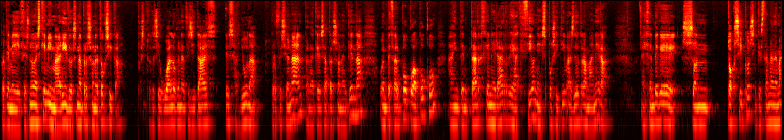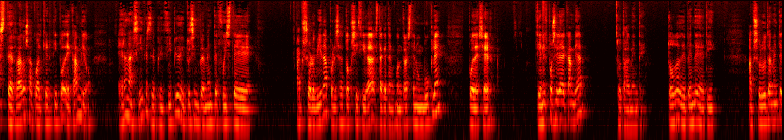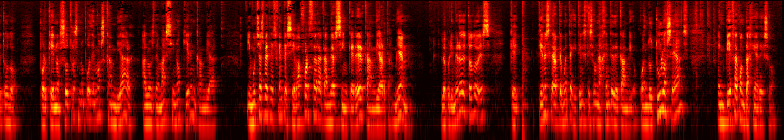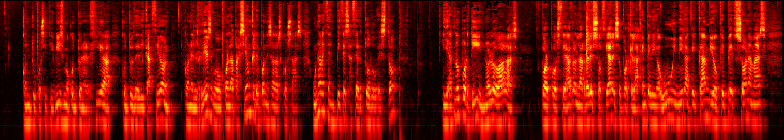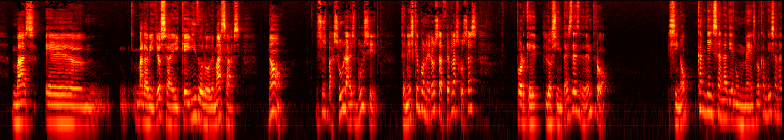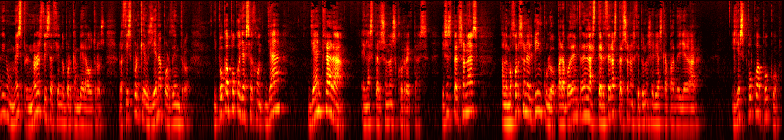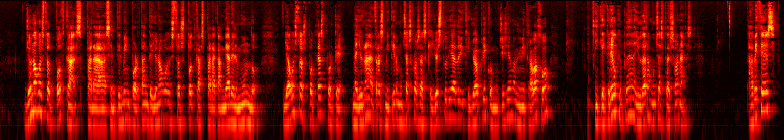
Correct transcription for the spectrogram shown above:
Porque me dices, no, es que mi marido es una persona tóxica. Pues entonces igual lo que necesita es, es ayuda profesional para que esa persona entienda o empezar poco a poco a intentar generar reacciones positivas de otra manera. Hay gente que son tóxicos y que están además cerrados a cualquier tipo de cambio. Eran así desde el principio y tú simplemente fuiste absorbida por esa toxicidad hasta que te encontraste en un bucle. Puede ser. ¿Tienes posibilidad de cambiar? Totalmente. Todo depende de ti. Absolutamente todo. Porque nosotros no podemos cambiar a los demás si no quieren cambiar. Y muchas veces gente se va a forzar a cambiar sin querer cambiar también. Lo primero de todo es que tienes que darte cuenta que tienes que ser un agente de cambio. Cuando tú lo seas, empieza a contagiar eso. Con tu positivismo, con tu energía, con tu dedicación, con el riesgo, con la pasión que le pones a las cosas. Una vez empieces a hacer todo esto, y hazlo por ti, no lo hagas por postearlo en las redes sociales o porque la gente diga, uy, mira qué cambio, qué persona más, más eh, maravillosa y qué ídolo de masas. No, eso es basura, es bullshit. Tenéis que poneros a hacer las cosas porque lo sintáis desde dentro. Si no cambiáis a nadie en un mes, no cambiáis a nadie en un mes, pero no lo estáis haciendo por cambiar a otros. Lo hacéis porque os llena por dentro. Y poco a poco ya se ya ya entrará en las personas correctas. Y esas personas a lo mejor son el vínculo para poder entrar en las terceras personas que tú no serías capaz de llegar. Y es poco a poco. Yo no hago estos podcasts para sentirme importante, yo no hago estos podcasts para cambiar el mundo. Yo hago estos podcasts porque me ayudan a transmitir muchas cosas que yo he estudiado y que yo aplico muchísimo en mi trabajo y que creo que pueden ayudar a muchas personas. A veces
